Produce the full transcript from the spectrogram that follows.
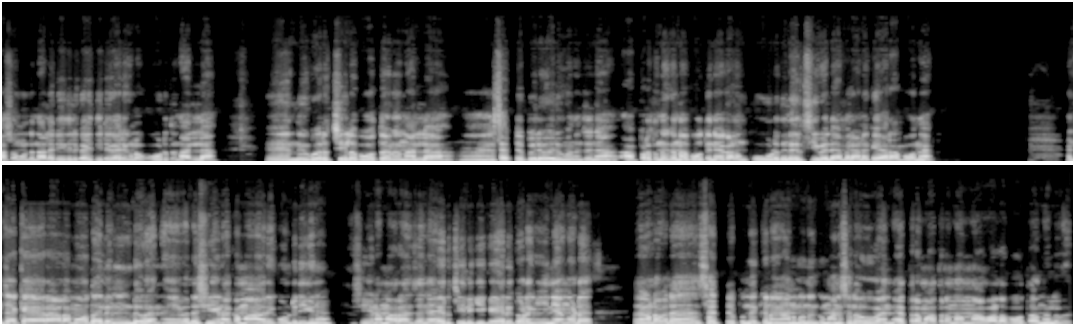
മാസം കൊണ്ട് നല്ല രീതിയിൽ കൈത്തീറ്റ കാര്യങ്ങളൊക്കെ കൊടുത്ത് നല്ല നിവർച്ചയുള്ള പോത്താണ്. നല്ല സെറ്റപ്പിൽ വരും. എന്ന് വെച്ച് കഴിഞ്ഞാൽ അപ്പുറത്ത് നിൽക്കുന്ന പോത്തിനേക്കാളും കൂടുതൽ ഇവന്റെ മേലാണ് കയറാൻ പോകുന്നത് എന്നുവെച്ചാൽ കേരള മുതലുണ്ട് ഇവൻ. ഇവന്റെ ക്ഷീണമൊക്കെ മാറിക്കൊണ്ടിരിക്കുന്നു. ക്ഷീണം മാറാന്ന് വെച്ച് കഴിഞ്ഞാൽ കയറി തുടങ്ങി. ഇനി അങ്ങോട്ട് കണ്ടോ അവന്റെ സെറ്റപ്പ് നിൽക്കണ കാണുമ്പോൾ നിങ്ങൾക്ക് മനസ്സിലാവുവൻ എത്രമാത്രം നന്നാവാനുള്ള പോത്താന്നുള്ളത്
